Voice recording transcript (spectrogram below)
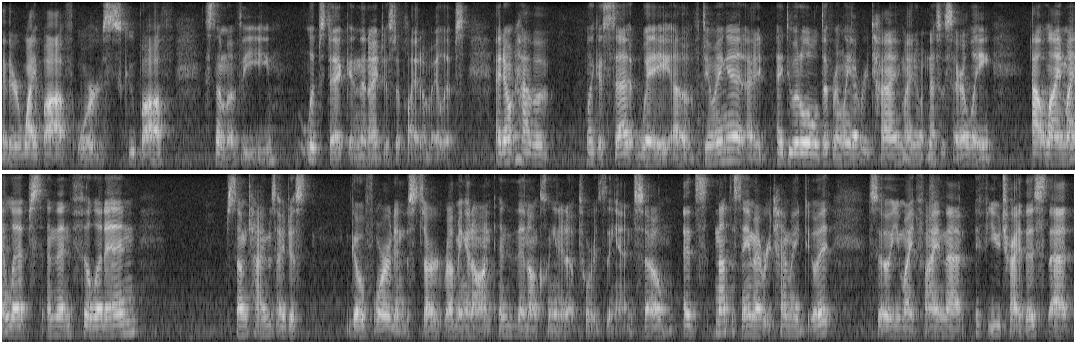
either wipe off or scoop off some of the lipstick and then I just apply it on my lips. I don't have a like a set way of doing it. I, I do it a little differently every time. I don't necessarily outline my lips and then fill it in. Sometimes I just go for it and just start rubbing it on and then I'll clean it up towards the end. So it's not the same every time I do it. So you might find that if you try this that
